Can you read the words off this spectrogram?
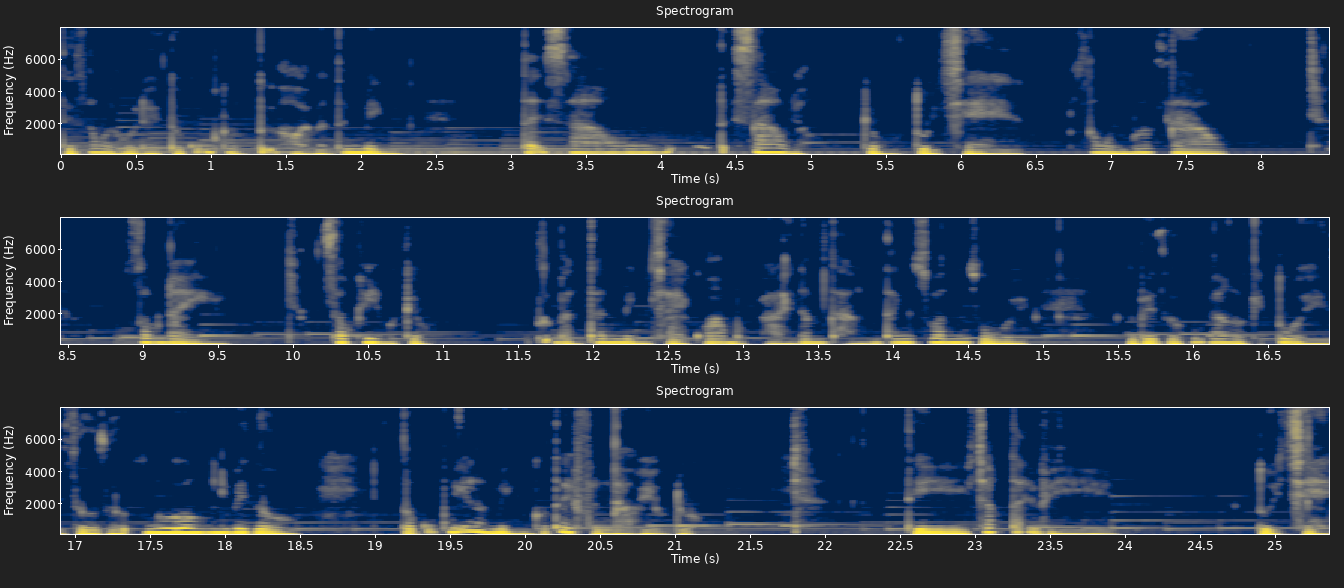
Thế xong rồi hồi đấy tớ cũng kiểu tự hỏi bản thân mình, tại sao tại sao nhỉ kiểu tuổi trẻ, xong rồi mưa rào sau này, sau khi mà, kiểu, tự bản thân mình trải qua một vài năm tháng thanh xuân rồi rồi bây giờ cũng đang ở cái tuổi giờ giờ ương ương như bây giờ, tớ cũng nghĩ là mình có thể phần nào hiểu được thì chắc tại vì tuổi trẻ.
